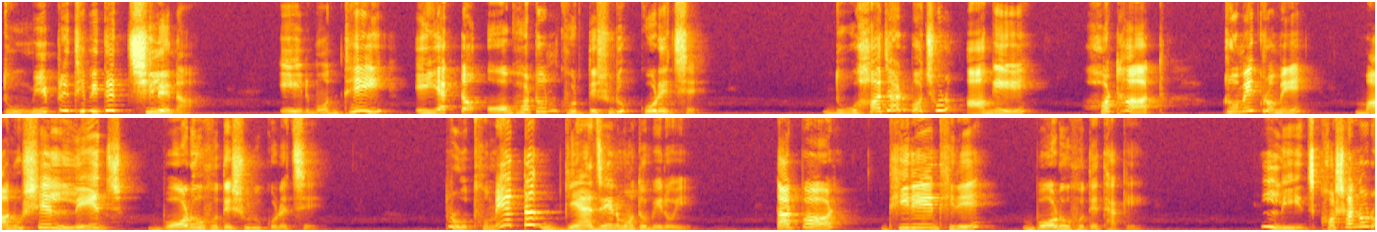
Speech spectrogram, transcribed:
তুমি পৃথিবীতে ছিলে না। এর মধ্যেই এই একটা অঘটন ঘটতে শুরু করেছে। দু হাজার বছর আগে হঠাৎ ক্রমে ক্রমে মানুষের লেজ বড় হতে শুরু করেছে। প্রথমে একটা গ্যাজের মতো বেরোয়, তারপর ধীরে ধীরে বড় হতে থাকে। লেজ খসানোর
